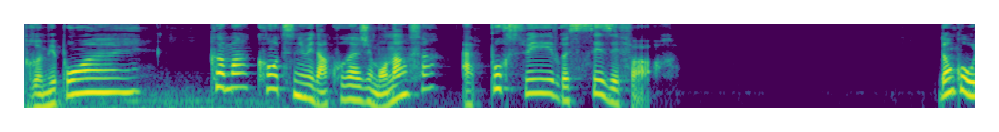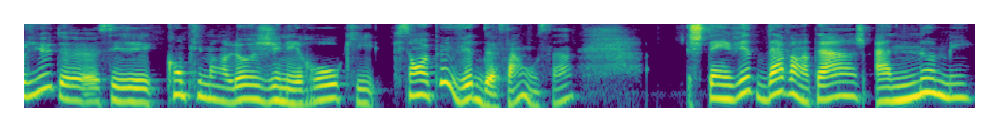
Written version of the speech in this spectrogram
Premier point, comment continuer d'encourager mon enfant à poursuivre ses efforts? Donc, au lieu de ces compliments-là généraux qui, sont un peu vides de sens, hein, je t'invite davantage à nommer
